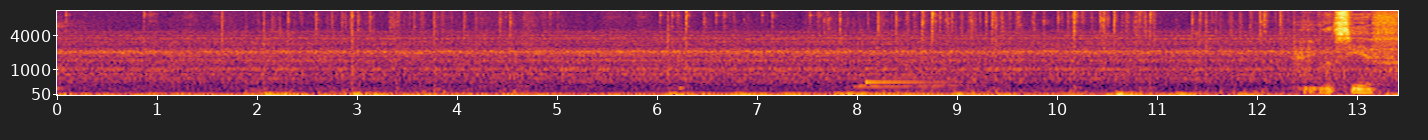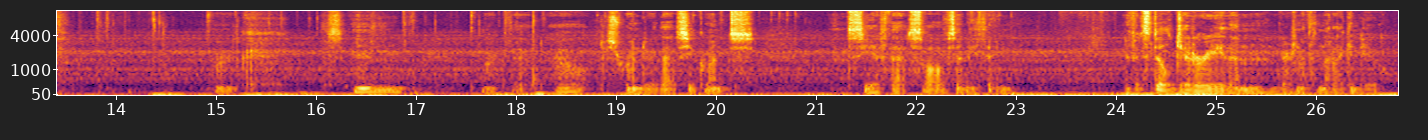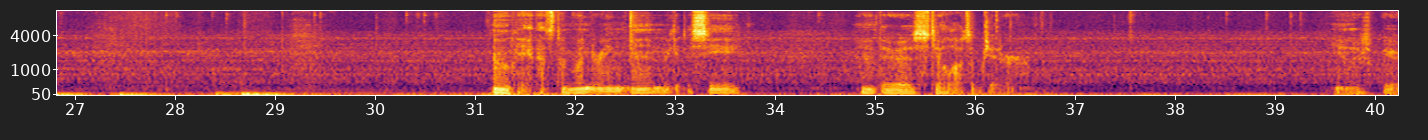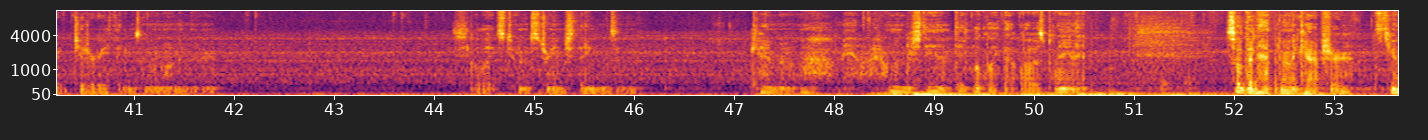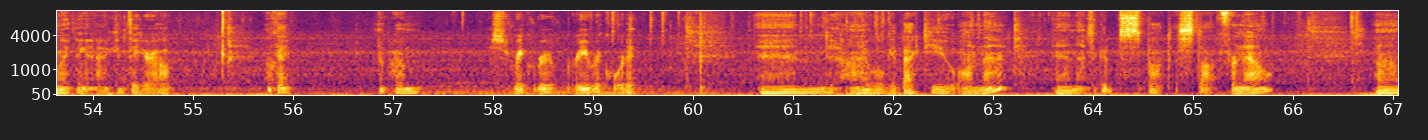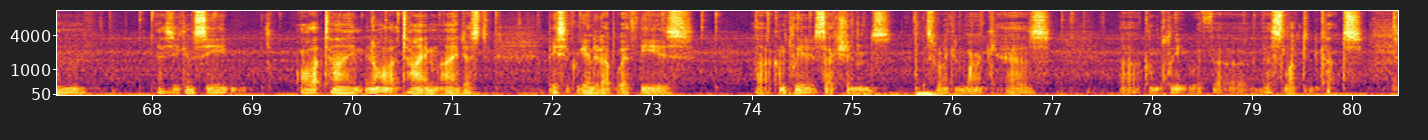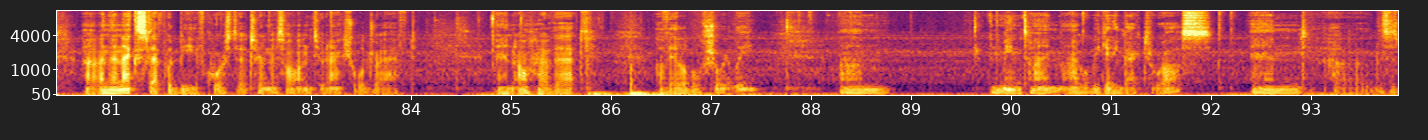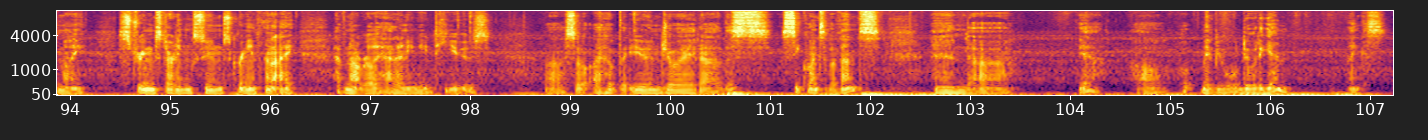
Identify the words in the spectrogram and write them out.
let's see if mark this in, mark that out just render that sequence and see if that solves anything. If it's still jittery, then there's nothing that I can do. Okay, that's done rendering, and we get to see that there is still lots of jitter. Yeah, there's weird jittery things going on in there. See the lights doing strange things and camera. Oh man, I don't understand. It didn't look like that while I was playing it. Something happened in the capture. It's the only thing I can figure out. Okay, no problem. Just re-record re it. And I will get back to you on that. and that's a good spot to stop for now. Um, as you can see, all that time, in all that time, I just basically ended up with these uh, completed sections. This one I can mark as uh, complete with uh, the selected cuts. Uh, and the next step would be, of course, to turn this all into an actual draft. And I'll have that available shortly. Um, in the meantime, I will be getting back to Ross, and uh, this is my stream starting soon screen that I have not really had any need to use. Uh, so I hope that you enjoyed uh, this sequence of events, and yeah, I'll maybe we'll do it again. Thanks.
